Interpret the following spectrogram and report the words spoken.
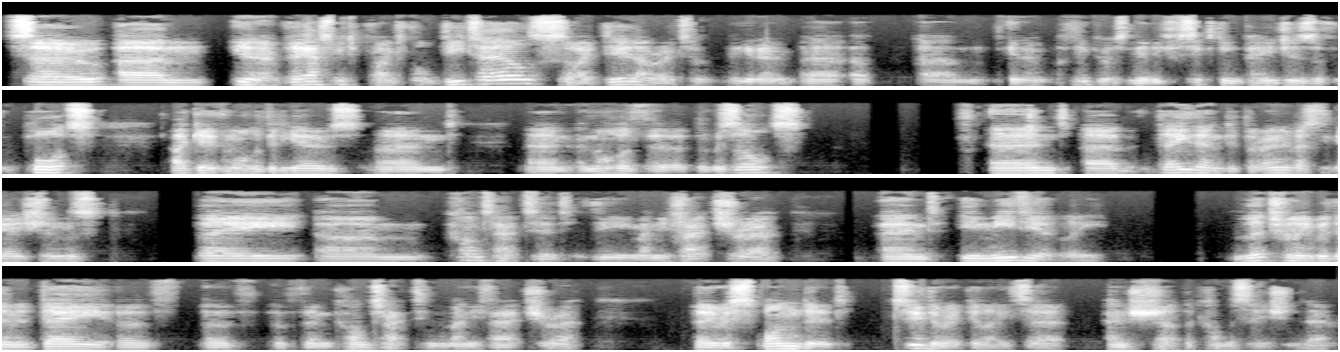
So, um, you know, they asked me to provide full details, so I did. I wrote, a, you know, um, you know, I think it was nearly 16 pages of reports. I gave them all the videos and and, and all of the, the results, and uh, they then did their own investigations. They um, contacted the manufacturer, and immediately, literally within a day of, of of them contacting the manufacturer, they responded to the regulator and shut the conversation down.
